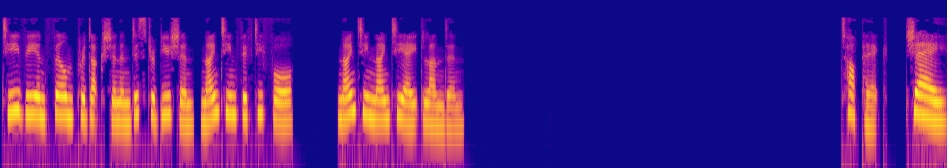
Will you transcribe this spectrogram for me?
TV and Film Production and Distribution 1954 1998 London Topic J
